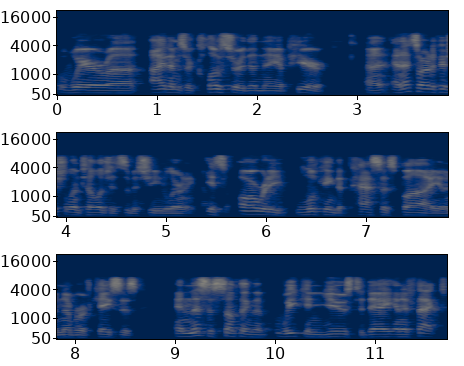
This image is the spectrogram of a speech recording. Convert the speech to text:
where uh, items are closer than they appear. Uh, and that's artificial intelligence and machine learning. It's already looking to pass us by in a number of cases. And this is something that we can use today. And in fact,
